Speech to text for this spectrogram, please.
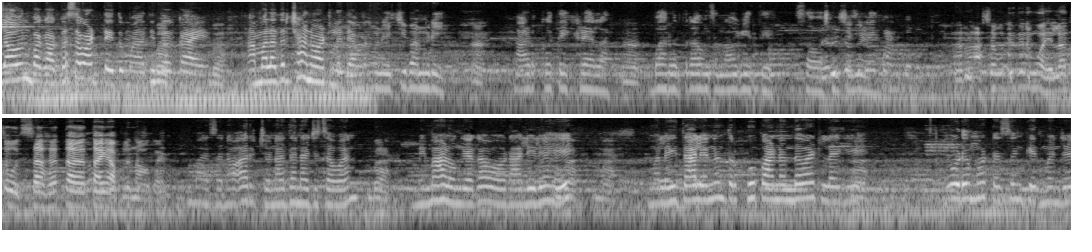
जाऊन बघा कसं वाटतंय तुम्हाला तिथं बरं. काय बरं. आम्हाला तर छान वाटलं त्यामध्ये सोन्याची बांगडी हा, अडकते खेळायला हा. भारतरावचं नाव घेते सवासणीच्या वेळेला तर अशा पद्धतीने महिलांचा उत्साह ता- ताई आपलं नाव काय? माझं नाव अर्चना धनाजी चव्हाण. बर. मी म्हाळुंग या गावावरून आलेले आहे. मला इथं आल्यानंतर खूप आनंद वाटला की एवढं मोठं संकेत म्हणजे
